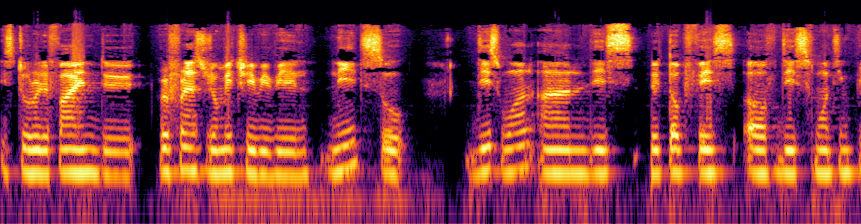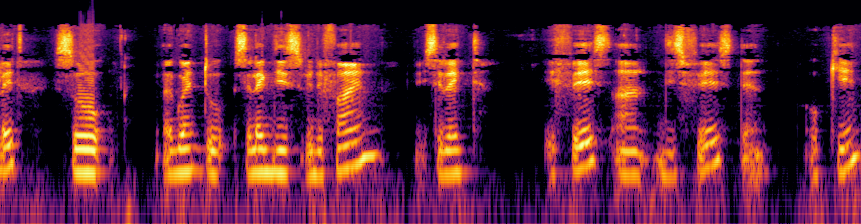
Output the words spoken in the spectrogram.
is to redefine the reference geometry we will need so this one and this the top face of this mounting plate. So we're going to select this redefine. We select a face and this face then okay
